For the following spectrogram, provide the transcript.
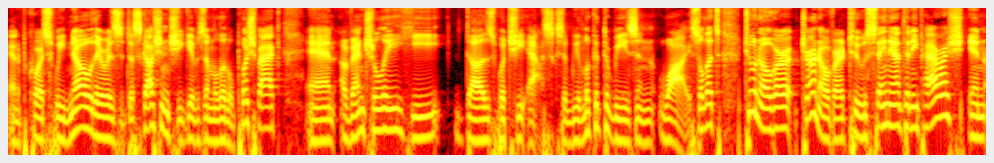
And of course, we know there is a discussion. She gives him a little pushback, and eventually he does what she asks, and we look at the reason why. So let's tune over, turn over to St. Anthony Parish in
